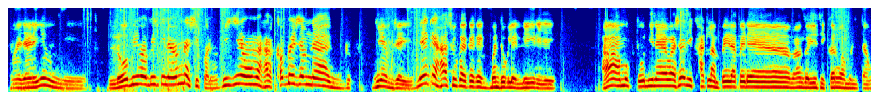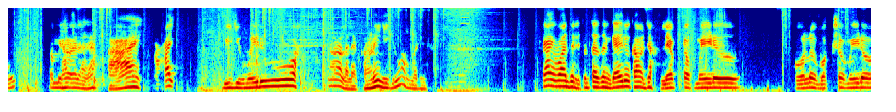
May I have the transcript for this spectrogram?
તમે જાણી કેમ લોબીમાં બીજીને અમને શીખવાનું બીજીને ખબર છે અમને ગેમ જઈ ને કે હાસુ કઈ કઈ બંદૂક લઈને નીકળી જઈ હા, અમુક ચોદીના એવા છે જે ખાટલામાં પેડા પેડે વાંગરીથી કરવા માંડતા હોય. અમે હવે હાય હાય. બીજું મળ્યું. હા, લાલા, ઘણી નીકળ્યું અમારી કાંઈ વાંધો નહીં તને તને ગાયરું ખાવા જો લેપટોપ મળ્યું, ઓલો બક્ષો મળ્યો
